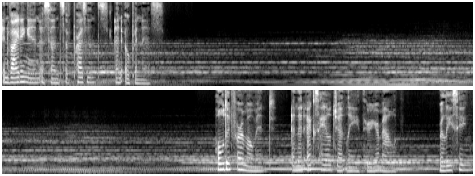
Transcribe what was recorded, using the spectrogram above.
inviting in a sense of presence and openness. Hold it for a moment and then exhale gently through your mouth, releasing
